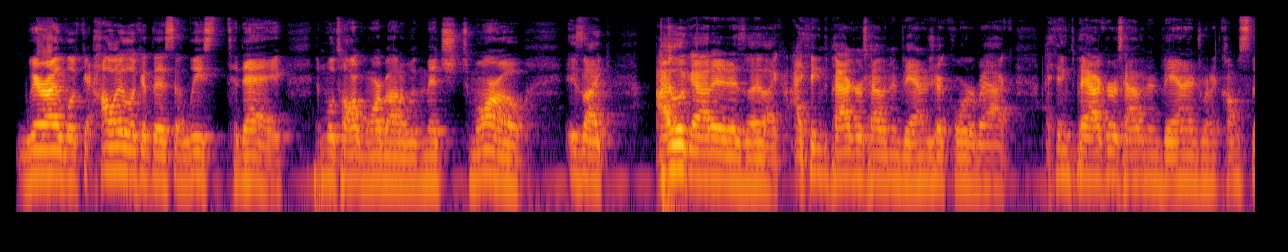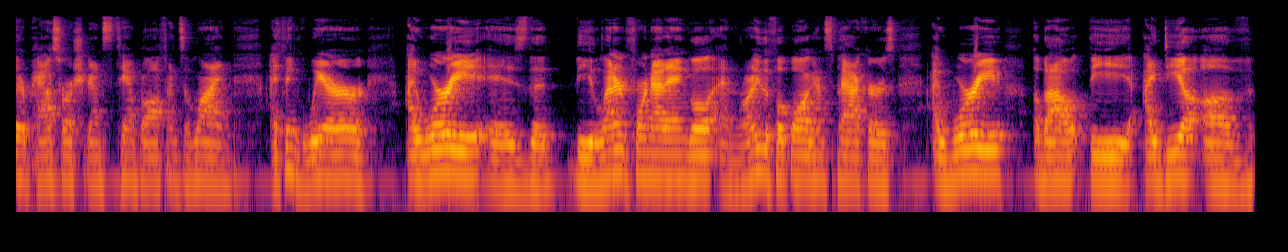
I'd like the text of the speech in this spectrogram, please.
where I look at how I look at this at least today and we'll talk more about it with Mitch tomorrow, is like I look at it as I like I think the Packers have an advantage at quarterback. I think the Packers have an advantage when it comes to their pass rush against the Tampa offensive line. I think where I worry is the the Leonard Fournette angle and running the football against the Packers. I worry about the idea of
